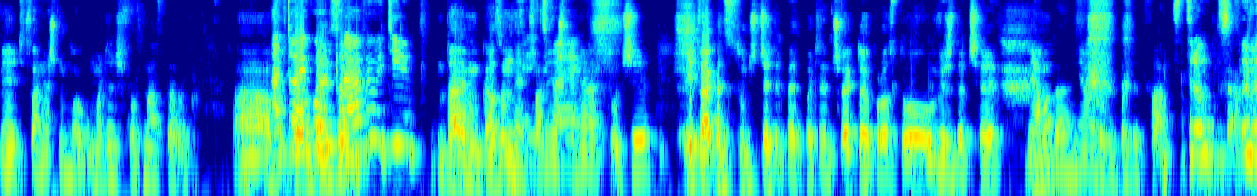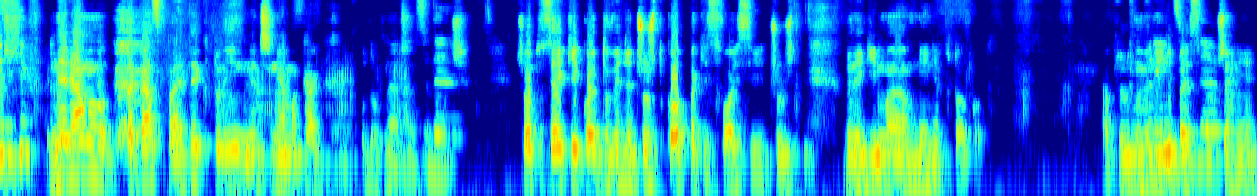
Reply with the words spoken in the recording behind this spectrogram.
не, ти това нещо не мога го мъдиш в мастера. А, А той го е Codebase-а. правил и ти... Да, и му казвам, не, Е, това това нещо е. няма да се случи. И това като се случи 4-5 пъти на човек, той просто вижда, че няма да, няма да го бъде това. Строго Да. справедлив. Не, реално така се прави, тъй като ни, не, че няма как по друг начин да се Да. научи. Защото всеки, който види чужд код, пък и свой си и чужд, винаги има мнение по този код. Абсолютно винаги без изключение.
